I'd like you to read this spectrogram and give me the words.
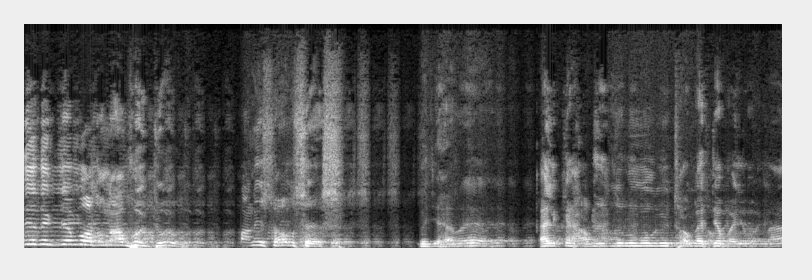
দিয়ে দেখছে বদনা ভুইটু পানি সব শেষ। বুঝে হবে? কালকে হাফিজুল মুরগি ঠকাইতে পারবে না।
